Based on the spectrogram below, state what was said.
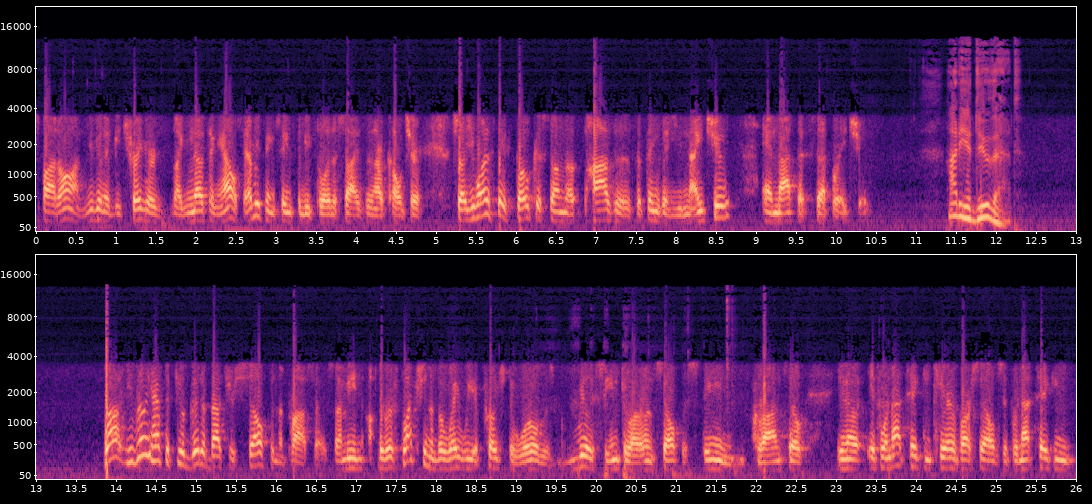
spot on. You're going to be triggered like nothing else. Everything seems to be politicized in our culture. So you want to stay focused on the positives, the things that unite you, and not that separate you. How do you do that? Well, you really have to feel good about yourself in the process. I mean, the reflection of the way we approach the world is really seen through our own self-esteem, Ron. So, you know, if we're not taking care of ourselves, if we're not taking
